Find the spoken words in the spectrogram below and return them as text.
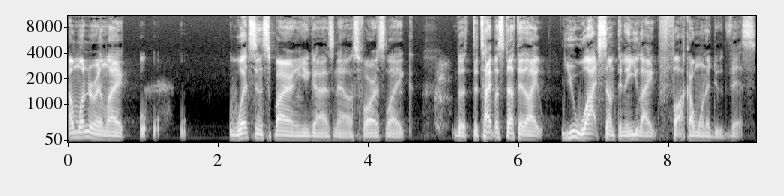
I'm wondering, like, what's inspiring you guys now as far as like the the type of stuff that like you watch something and you like, fuck, I want to do this.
